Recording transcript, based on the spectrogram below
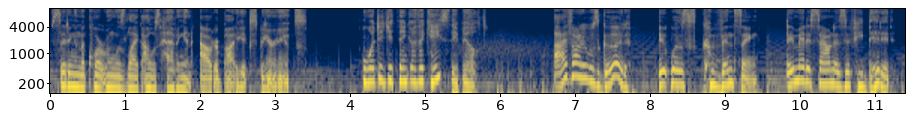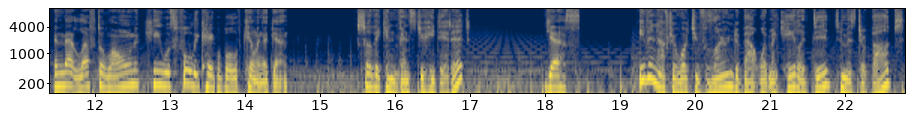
Sitting in the courtroom was like I was having an outer body experience. What did you think of the case they built? I thought it was good. It was convincing. They made it sound as if he did it, and that left alone, he was fully capable of killing again. So they convinced you he did it? Yes, Even after what you've learned about what Michaela did to Mr. Bubs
